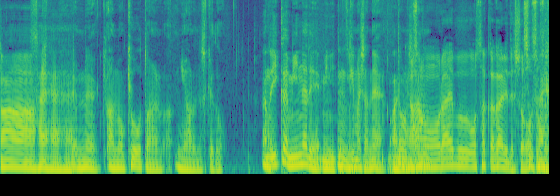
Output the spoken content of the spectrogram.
ああはいはいはい。ねあの京都にあるんですけど、あの一回みんなで見に行ったうん、ましたね。あのライブ大阪帰りでしょ？そうそうそう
